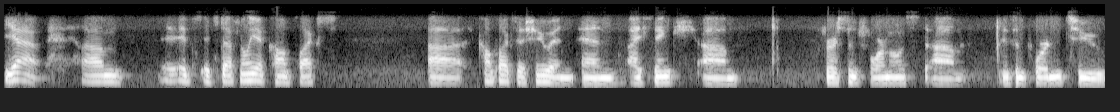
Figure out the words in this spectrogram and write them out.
Yeah, um, it's it's definitely a complex uh, complex issue, and and I think um, first and foremost, um, it's important to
